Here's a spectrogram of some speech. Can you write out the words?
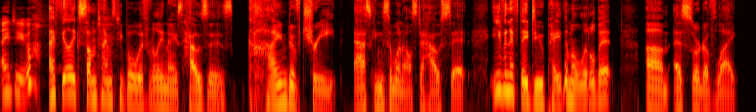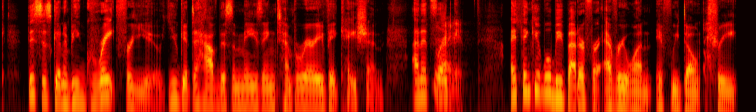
I do. I feel like sometimes people with really nice houses kind of treat asking someone else to house sit, even if they do pay them a little bit, um, as sort of like, this is going to be great for you. You get to have this amazing temporary vacation. And it's like, right. I think it will be better for everyone if we don't treat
